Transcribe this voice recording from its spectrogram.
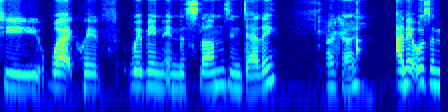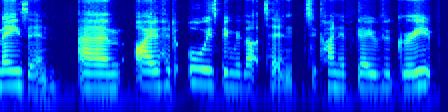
to work with women in the slums in Delhi, Okay. and it was amazing. Um, I had always been reluctant to kind of go with a group.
